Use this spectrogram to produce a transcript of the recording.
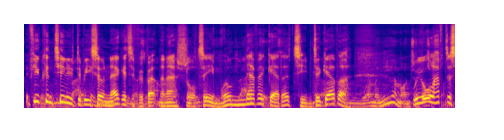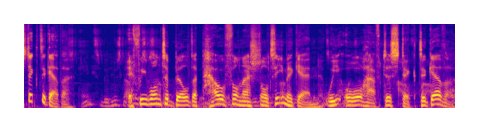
If you continue to be so negative about the national team, we'll never get a team together. We all have to stick together. If we want to build a powerful national team again, we all have to stick together.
